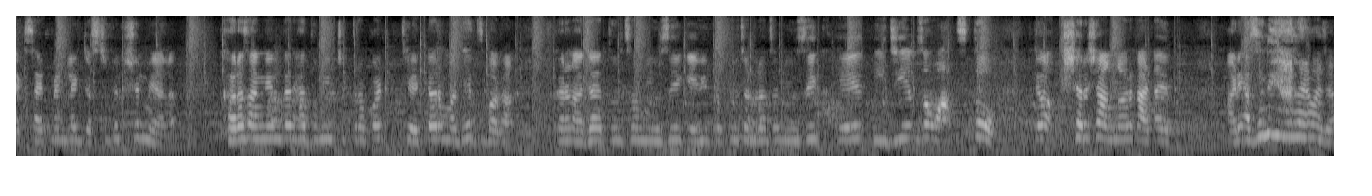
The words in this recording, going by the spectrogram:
एक्साइटमेंटला एक जस्टिफिकेशन मिळालं. खरं सांगेन तर हा तुम्ही चित्रपट थिएटरमध्येच बघा. कारण अजय अतुलचं म्युझिक ए व्ही प्रफुल्लचंद्राचं म्युझिक हे पी जी एम जो वाचतो तेव्हा अक्षरशः अंगावर काटा येतो. आणि अजूनही आला आहे माझ्या.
